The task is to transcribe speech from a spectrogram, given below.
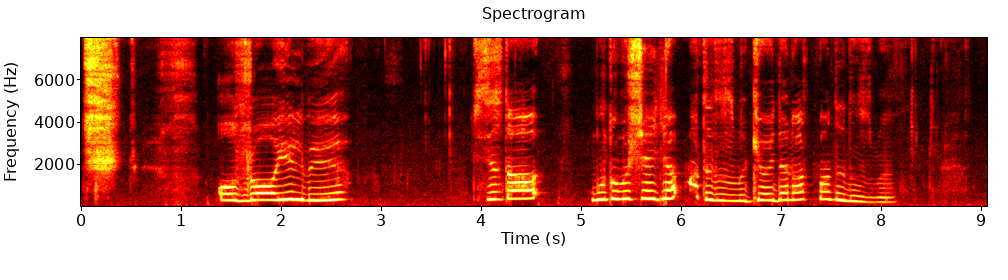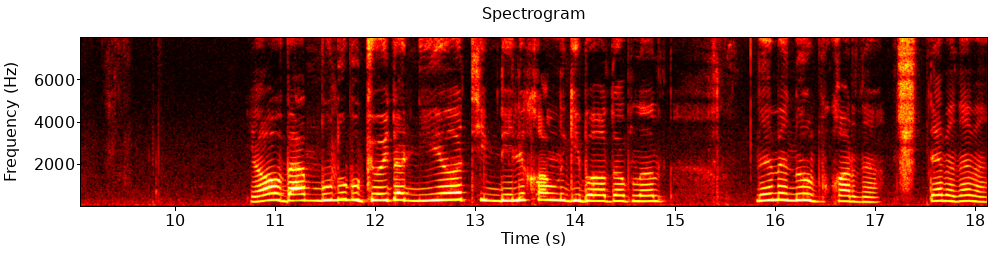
Şşt. Azrail mi? Siz daha bunu bir şey yapmadınız mı? Köyden atmadınız mı? Ya ben bunu bu köyden niye atayım? Delikanlı gibi adam lan. Deme Nur bu karda. Şşt deme deme.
